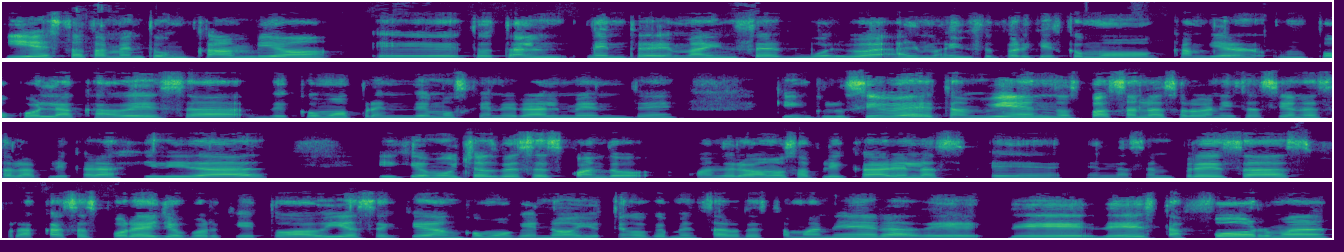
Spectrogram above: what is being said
Y es totalmente un cambio eh, totalmente de mindset, vuelvo al mindset porque es como cambiar un poco la cabeza de cómo aprendemos generalmente, que inclusive también nos pasan las organizaciones al aplicar agilidad y que muchas veces cuando, cuando lo vamos a aplicar en las, eh, en las empresas, fracasas por ello, porque todavía se quedan como que no, yo tengo que pensar de esta manera, de, de, de esta forma,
